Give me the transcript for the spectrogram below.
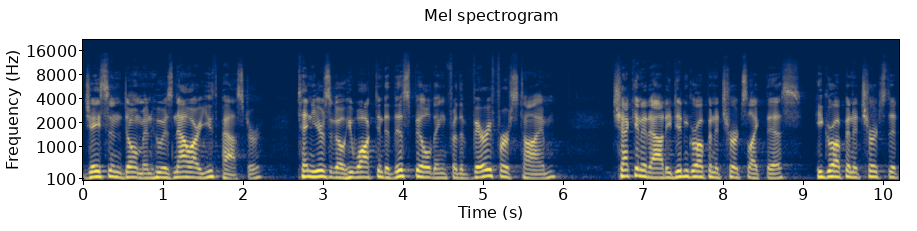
Jason Doman, who is now our youth pastor, 10 years ago, he walked into this building for the very first time, checking it out. He didn't grow up in a church like this. He grew up in a church that,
